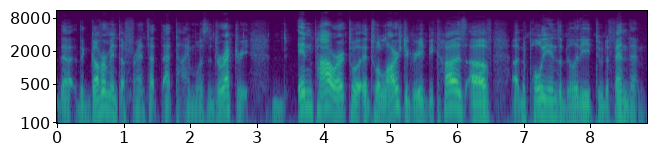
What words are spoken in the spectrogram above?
the, the government of France at that time was the Directory, in power to a, to a large degree because of uh, Napoleon's ability to defend them.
